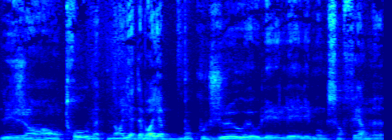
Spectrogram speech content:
Les gens ont trop maintenant. Il y a d'abord il y a beaucoup de jeux où, les, les, les mômes s'enferment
